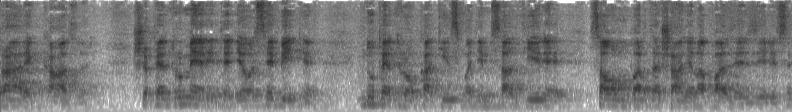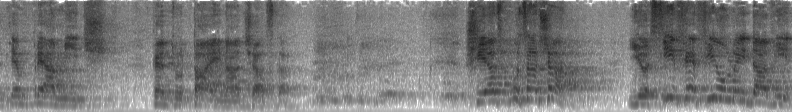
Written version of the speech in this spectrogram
rare cazuri. Și pentru merite deosebite, nu pentru o catismă din saltire sau un părtășane la paze zile. Suntem prea mici pentru taina aceasta. Și i-a spus așa, Iosife, fiul lui David.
